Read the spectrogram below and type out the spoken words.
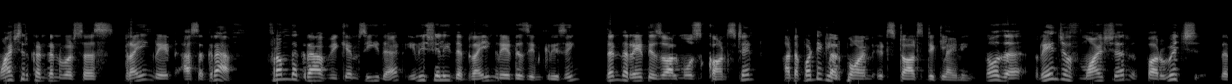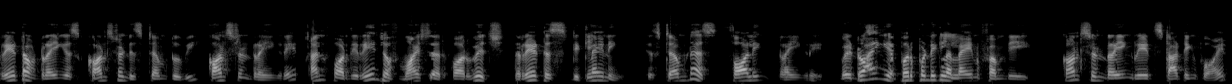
moisture content versus drying rate as a graph. From the graph we can see that initially the drying rate is increasing, then the rate is almost constant. At a particular point it starts declining. Now the range of moisture for which the rate of drying is constant is termed to be constant drying rate and for the range of moisture for which the rate is declining is termed as falling drying rate. By drawing a perpendicular line from the constant drying rate starting point,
